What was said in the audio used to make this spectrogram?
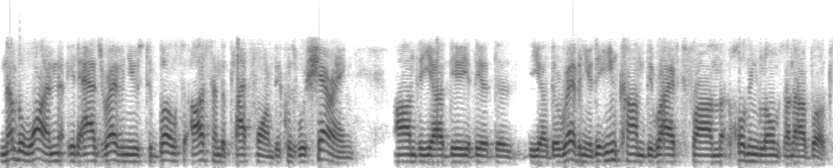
Number one, it adds revenues to both us and the platform because we're sharing on the uh, the the the the, uh, the, revenue, the income derived from holding loans on our books.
